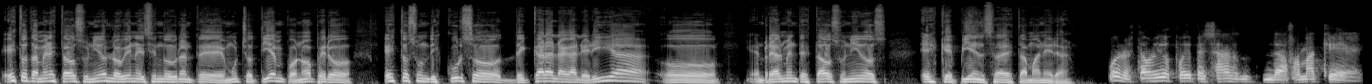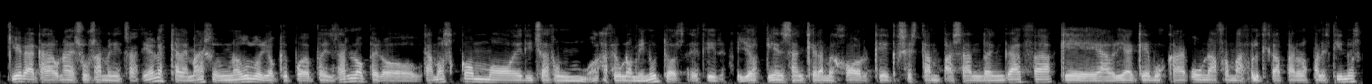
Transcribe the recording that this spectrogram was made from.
Esto también Estados Unidos lo viene diciendo durante mucho tiempo, ¿no? Pero ¿esto es un discurso de cara a la galería o realmente Estados Unidos es que piensa de esta manera? Bueno, Estados Unidos puede pensar de la forma que quiera cada una de sus administraciones, que además no dudo yo que pueda pensarlo, pero estamos como he dicho hace, hace unos minutos, es decir, ellos piensan que era mejor que se están pasando en Gaza, que habría que buscar una forma política para los palestinos,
